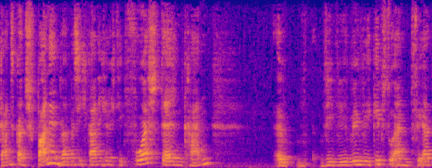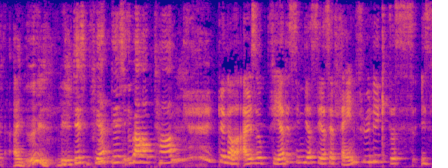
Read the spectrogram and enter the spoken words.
ganz, ganz spannend, weil man sich gar nicht richtig vorstellen kann, äh, wie, wie, wie, wie, gibst du einem Pferd ein Öl? Will das Pferd das überhaupt haben? Genau, also Pferde sind ja sehr, sehr feinfühlig. Das ist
